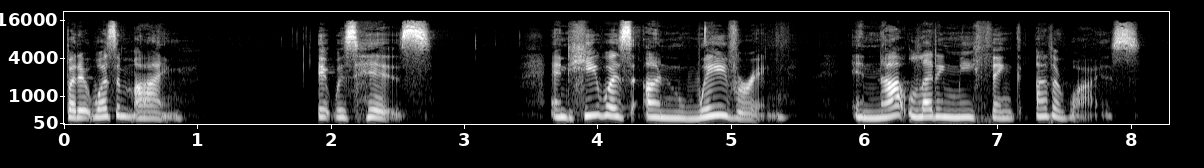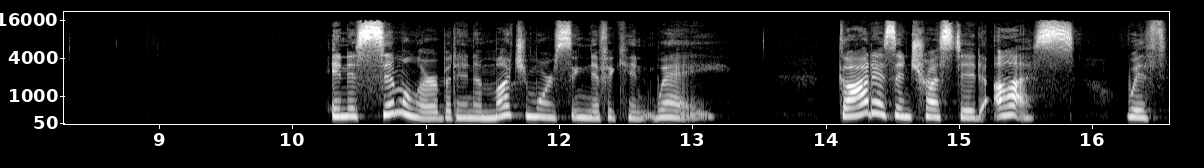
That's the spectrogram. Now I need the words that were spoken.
but it wasn't mine, it was his. And he was unwavering in not letting me think otherwise. In a similar, but in a much more significant way, God has entrusted us with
